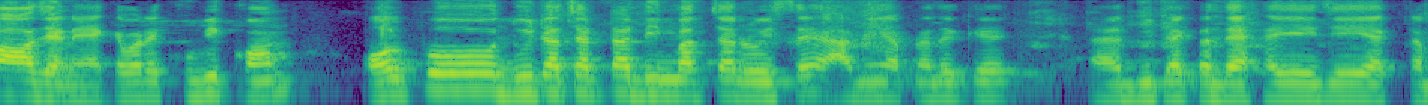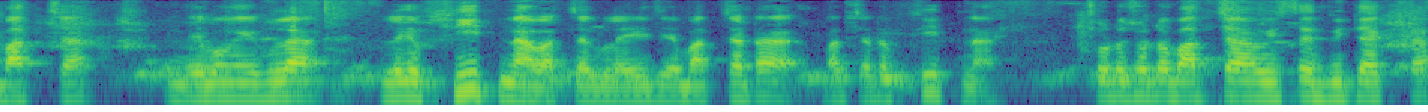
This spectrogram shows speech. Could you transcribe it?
পাওয়া যায় না। একেবারে খুবই কম। অল্প দুইটা, চারটা ডিম বাচ্চা রয়েছে। আমি আপনাদেরকে দুইটা একটা দেখাই, এই যে একটা বাচ্চা। এবং এগুলা ফিট না বাচ্চাগুলো, এই যে বাচ্চাটা বাচ্চাটা ফিট না। ছোট ছোট বাচ্চা হয়েছে দুইটা একটা।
